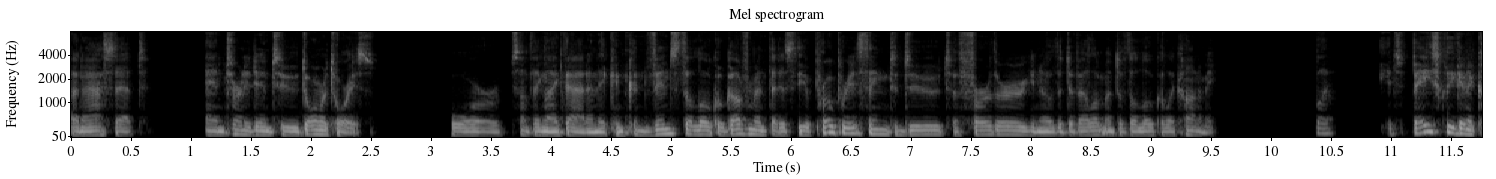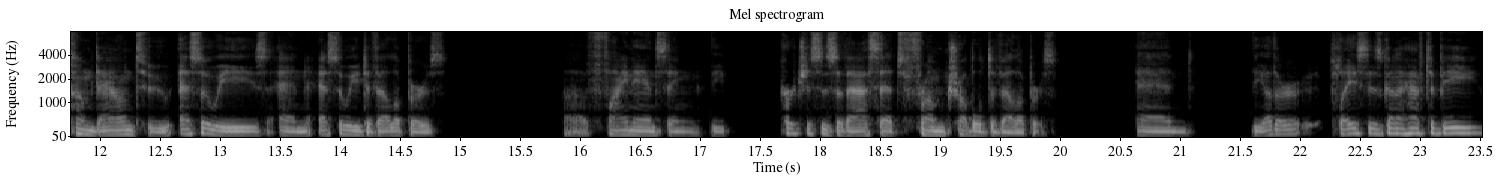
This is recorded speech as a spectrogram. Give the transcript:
an asset and turn it into dormitories or something like that and they can convince the local government that it's the appropriate thing to do to further you know the development of the local economy it's basically going to come down to soes and soe developers uh, financing the purchases of assets from troubled developers and the other place is going to have to be,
